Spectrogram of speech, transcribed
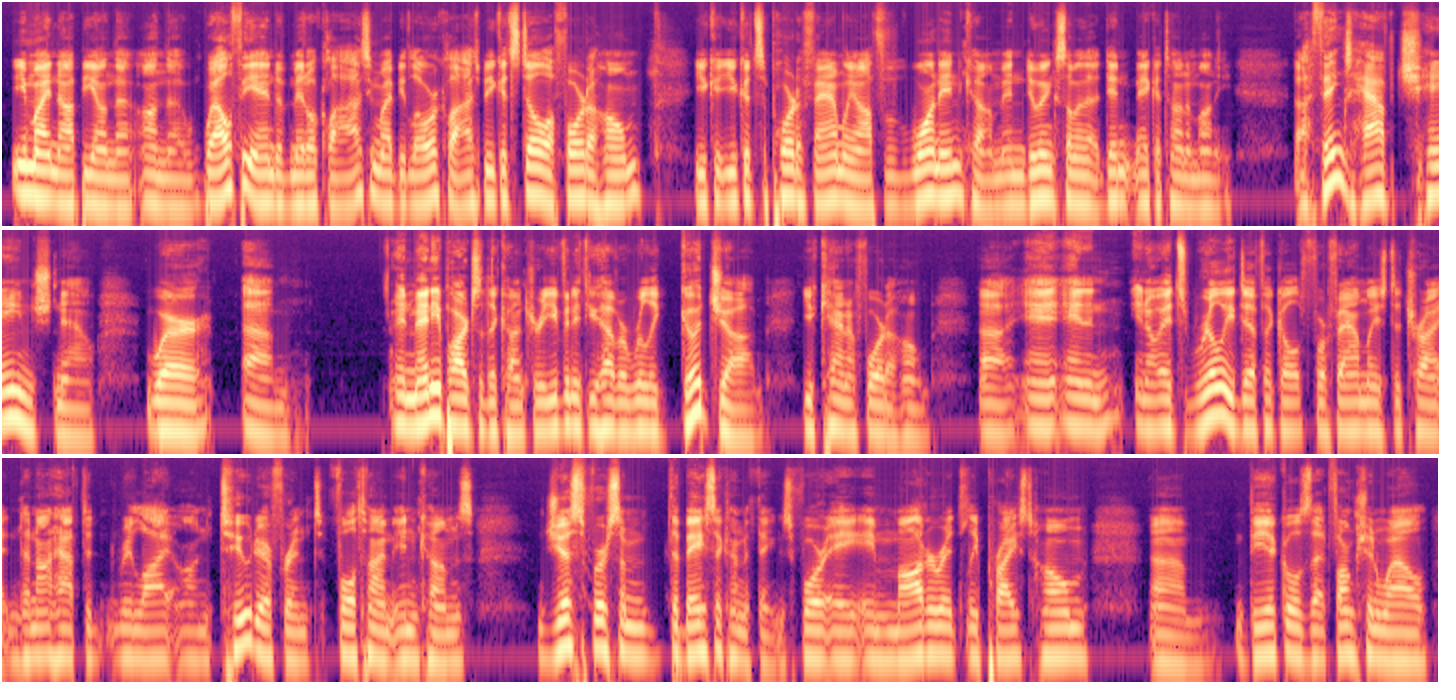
You might not be on the on the wealthy end of middle class. You might be lower class, but you could still afford a home. You could you could support a family off of one income and doing something that didn't make a ton of money. Uh, things have changed now, where um, in many parts of the country, even if you have a really good job, you can't afford a home. Uh, and, and, you know it's really difficult for families to try to not have to rely on two different full-time incomes just for some the basic kind of things for a, a moderately priced home um, vehicles that function well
